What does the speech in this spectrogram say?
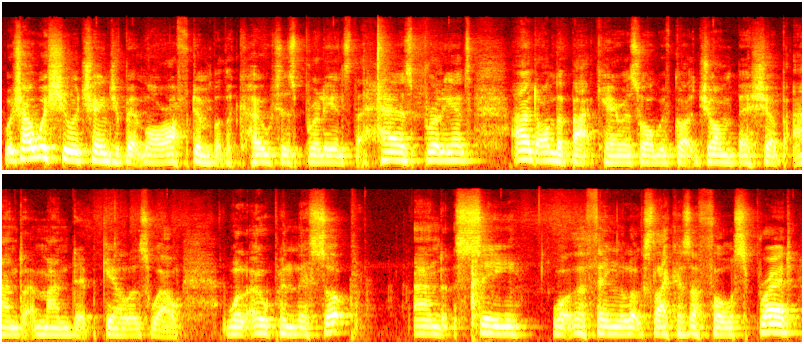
which I wish she would change a bit more often, but the coat is brilliant, the hair's brilliant, and on the back here as well, we've got John Bishop and Mandip Gill as well. We'll open this up and see what the thing looks like as a full spread.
